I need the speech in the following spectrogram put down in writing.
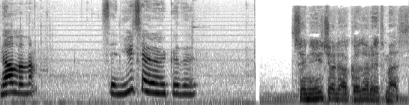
ne alalım? Seni hiç alakalı. Seni hiç alakadar etmez.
